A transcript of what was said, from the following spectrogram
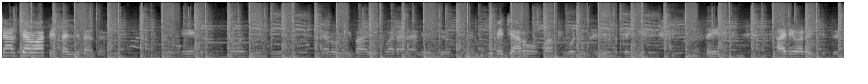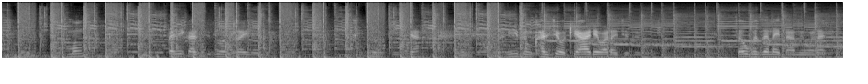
चार चार वाफे चाललेत आता. एक दोन तीन चार वाकी बा एक वाढायला आले तर. उभे चार वाफे ओढून झाले आता आता एक आडे वाढायचे तर. मग पलीकडचे दोन राहिले. दोन तीन चार. आणि इथून खालचे वाकी आडे वाढायचे तर. चौघ जण आहेत आम्ही वाढायला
